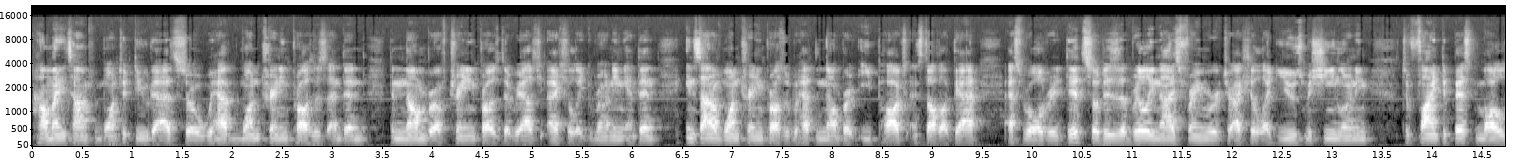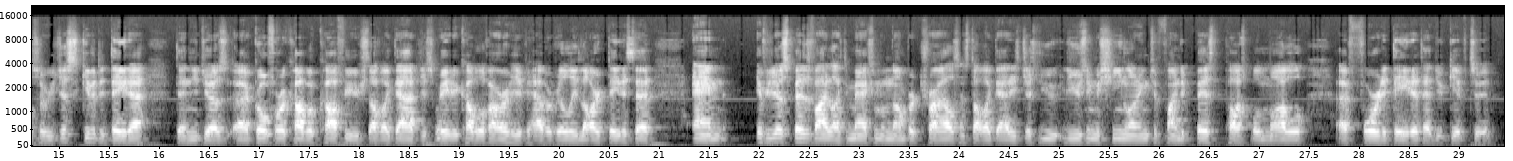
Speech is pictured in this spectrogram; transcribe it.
how many times we want to do that. So we have one training process and then the number of training processes that we're actually running. And then inside of one training process, we have the number of epochs and stuff like that as we already did. So this is a really nice framework to actually like use machine learning to find the best model. So you just give it the data, then you just uh, go for a cup of coffee or stuff like that. Just wait a couple of hours if you have a really large data set. And if you just specify like the maximum number of trials and stuff like that, it's just using machine learning to find the best possible model uh, for the data that you give to it.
